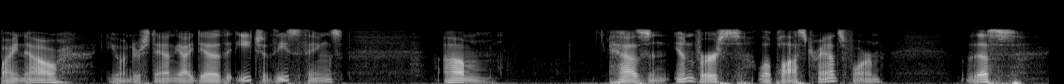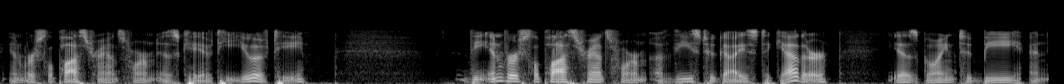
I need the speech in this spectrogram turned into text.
by now you understand the idea that each of these things um, has an inverse Laplace transform. This inverse Laplace transform is k of t u of t. The inverse Laplace transform of these two guys together is going to be an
